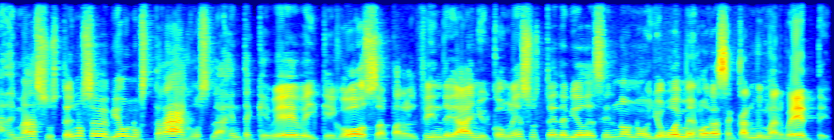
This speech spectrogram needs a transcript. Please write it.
Además, usted no se bebió unos tragos, la gente que bebe y que goza para el fin de año, y con eso usted debió decir, no, no, yo voy mejor a sacar mi marbete.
